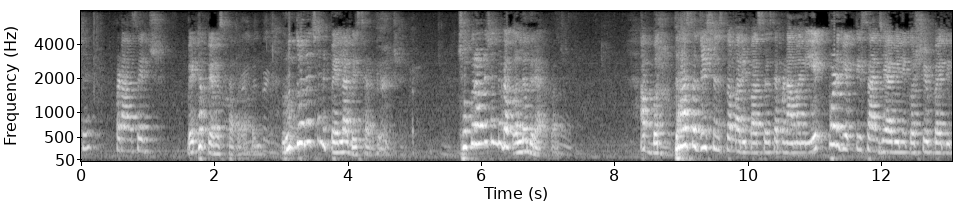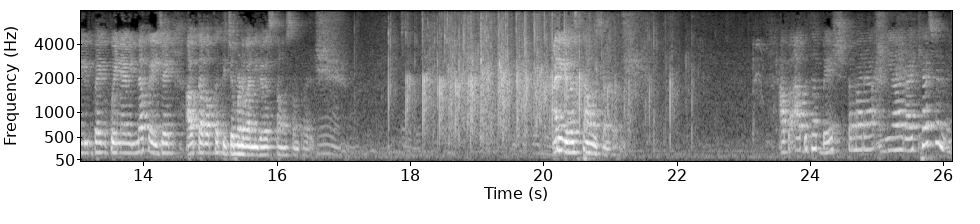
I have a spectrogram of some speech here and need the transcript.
છે. પણ આ સેજ બેઠક વ્યવસ્થા બરાબર. વૃદ્ધોને છે ને પહેલા બેસાડવાનું છે. છોકરાઓને છે ને થોડાક અલગ રાખવા છે. આ બધા સજેશન્સ તમારી પાસે હશે, પણ આમાંની એક પણ વ્યક્તિ સાંજે આવીને કશ્યપભાઈ, દિલીપભાઈ કોઈને આવી ન કહી જાય, આવતા વખતે જમણવાની વ્યવસ્થા હું સંભાળીશ. આની વ્યવસ્થા હું સંભાળીશ. આ બધા બેશ તમારા અહીંયા રાખ્યા છે ને?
